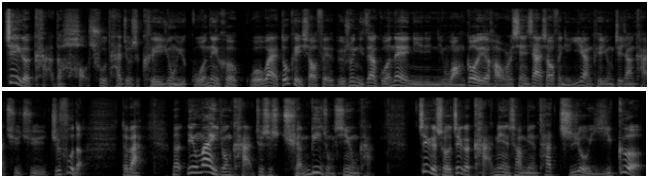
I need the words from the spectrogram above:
这个卡的好处，它就是可以用于国内和国外都可以消费的。比如说你在国内，你你网购也好，或者线下消费，你依然可以用这张卡去去支付的，对吧？那另外一种卡就是全币种信用卡，这个时候这个卡面上面它只有一个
